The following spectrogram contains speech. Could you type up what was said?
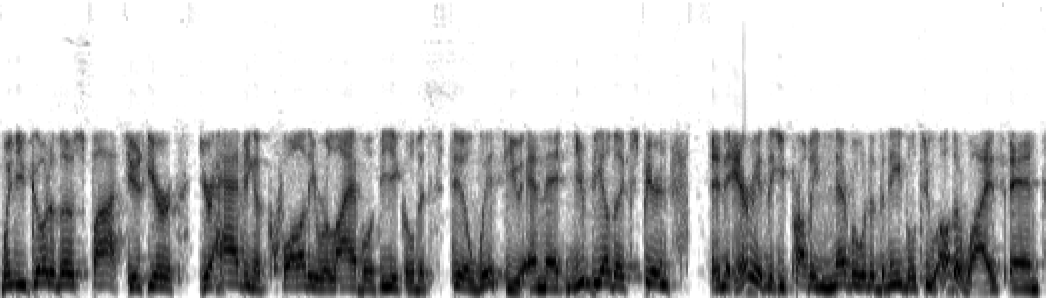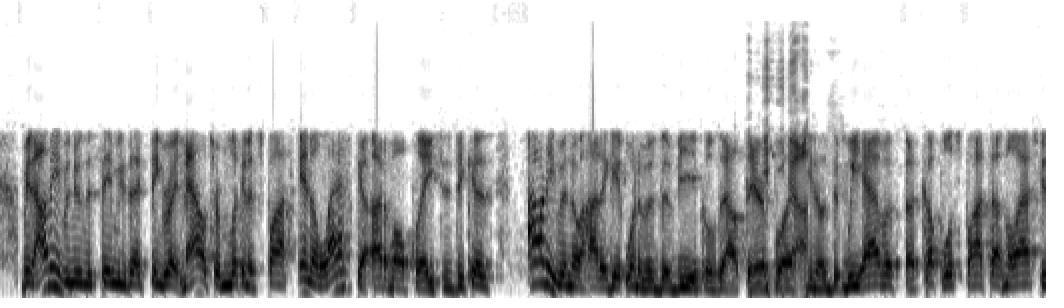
when you go to those spots, you're you're, you're having a quality, reliable vehicle that's still with you, and that you'll be able to experience an area that you probably never would have been able to otherwise. And I mean, I'm even doing the same exact thing right now. So I'm looking at spots in Alaska out of all places because I don't even know how to get one of the vehicles out there, but yeah. you know, we have a, a couple of spots out in Alaska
